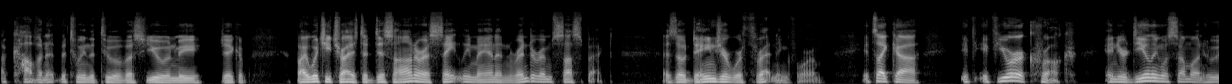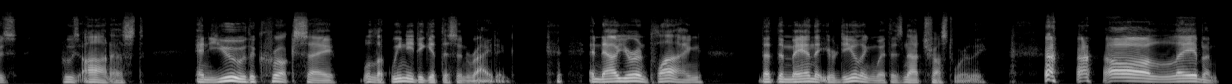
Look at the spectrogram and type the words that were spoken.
a covenant between the two of us you and me jacob by which he tries to dishonor a saintly man and render him suspect as though danger were threatening for him it's like uh, if if you're a crook and you're dealing with someone who's who's honest, and you, the crook, say, "Well, look, we need to get this in writing," and now you're implying that the man that you're dealing with is not trustworthy. oh, Laban.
